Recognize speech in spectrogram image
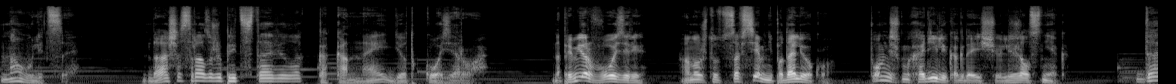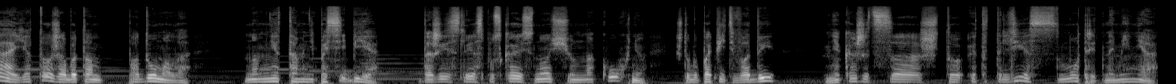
на улице. Даша сразу же представила, как она идет к озеру. Например, в озере. Оно же тут совсем неподалеку. Помнишь, мы ходили, когда еще лежал снег? Да, я тоже об этом подумала, но мне там не по себе. Даже если я спускаюсь ночью на кухню, чтобы попить воды, мне кажется, что этот лес смотрит на меня.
